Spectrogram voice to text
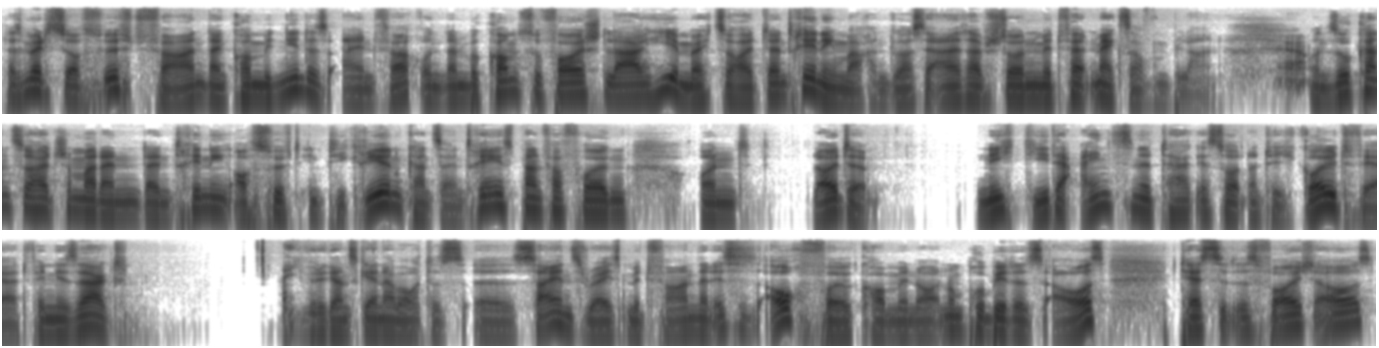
das möchtest du auf Swift fahren, dann kombinier das einfach und dann bekommst du vorgeschlagen, hier möchtest du heute dein Training machen. Du hast ja eineinhalb Stunden mit Fat Max auf dem Plan. Ja. Und so kannst du halt schon mal dein, dein Training auf Swift integrieren, kannst deinen Trainingsplan verfolgen und Leute, nicht jeder einzelne Tag ist dort natürlich Gold wert. Wenn ihr sagt, ich würde ganz gerne aber auch das äh, Science Race mitfahren, dann ist es auch vollkommen in Ordnung. Probiert es aus, testet es für euch aus,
